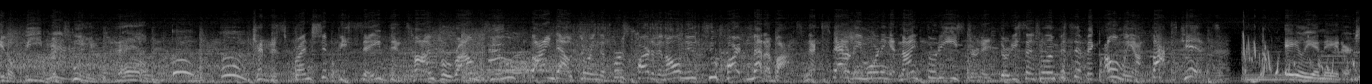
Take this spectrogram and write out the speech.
It'll be between them. Can this friendship be saved in time for round two? Find out during the first part of an all-new two-part Medabots next Saturday morning at 9.30 Eastern, 8.30 Central and Pacific, only on Fox Kids. Alienators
